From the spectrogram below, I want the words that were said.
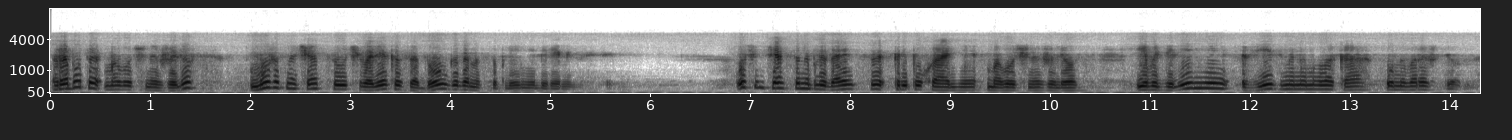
Работа молочных желез может начаться у человека задолго до наступления беременности. Очень часто наблюдается припухание молочных желез и выделение ведьмина молока у новорожденных.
